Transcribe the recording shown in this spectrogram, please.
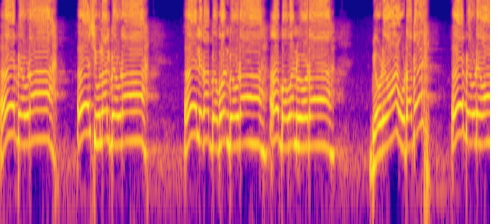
ए बेवडा. ए शिवलाल बेवडा. ए लेका बबन बेवडा. ए बबन बेवडा. बेवडे वा उठा बे. ए बेवडे वा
